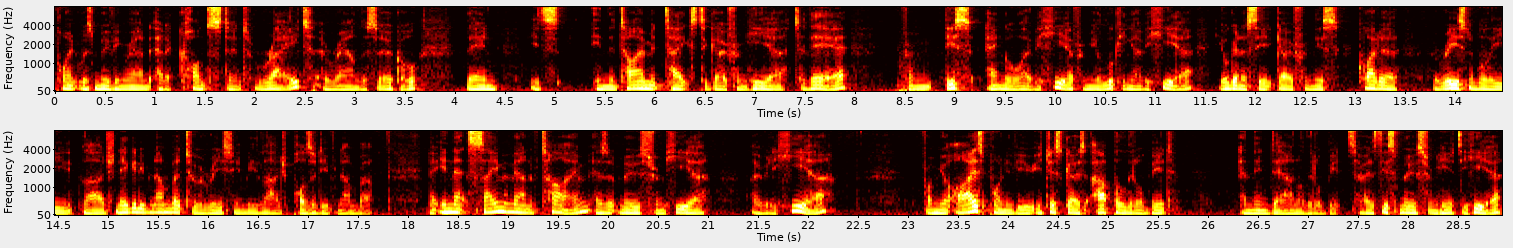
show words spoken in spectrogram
point was moving around at a constant rate around the circle, then it's in the time it takes to go from here to there, from this angle over here, from you looking over here, you're going to see it go from this quite a, a reasonably large negative number to a reasonably large positive number. Now, in that same amount of time as it moves from here over to here, from your eye's point of view, it just goes up a little bit and then down a little bit. So as this moves from here to here,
